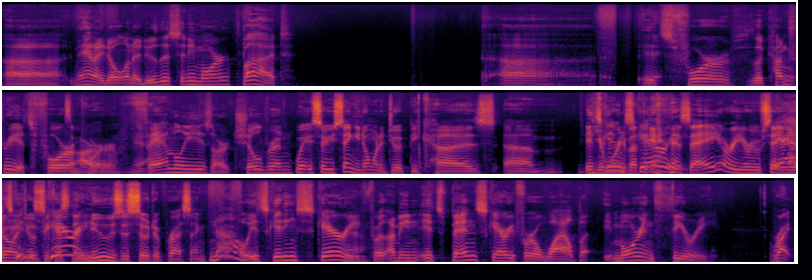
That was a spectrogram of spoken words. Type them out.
uh, man, I don't want to do this anymore, but uh, it's for the country, it's for It's our yeah. families, our children. Wait, so you're saying you don't want to do it because um, you're worried about getting the. NSA, or you're saying Yeah, you don't want to do it getting because the news is so depressing? No, it's getting scary. For I mean, it's been scary for a while, but more in theory. Right.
